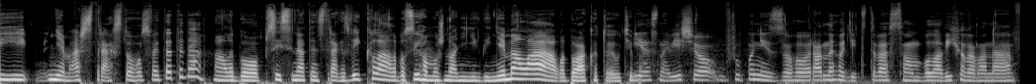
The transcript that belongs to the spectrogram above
Ty nemáš strach z toho sveta teda? Alebo si si na ten strach zvykla? Alebo si ho možno ani nikdy nemala? Alebo ako to je u teba? Jasné, vieš čo, už úplne z raného detstva som bola vychovávaná v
